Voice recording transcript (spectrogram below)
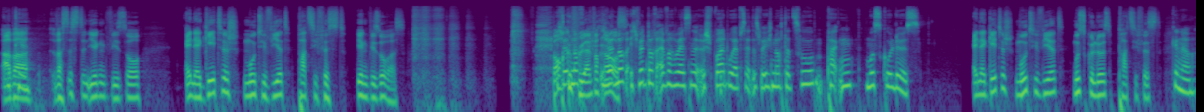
Aber okay. was ist denn irgendwie so energetisch motiviert Pazifist? Irgendwie sowas. Bauchgefühl noch, einfach ich raus. Noch, ich würde noch einfach, weil es eine Sportwebsite ist, würde ich noch dazu packen, muskulös energetisch, motiviert, muskulös, Pazifist. Genau.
